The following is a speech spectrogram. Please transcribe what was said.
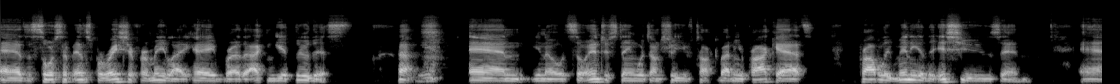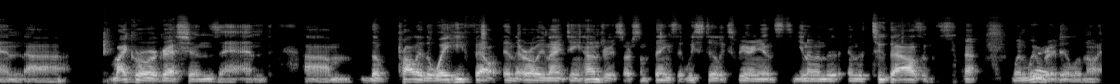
as a source of inspiration for me. Like, hey, brother, I can get through this. and you know, it's so interesting, which I'm sure you've talked about in your podcast. Probably many of the issues and and uh, microaggressions and um, the probably the way he felt in the early 1900s are some things that we still experienced, you know, in the in the 2000s when we right. were at Illinois.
